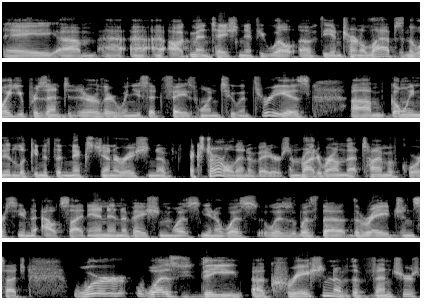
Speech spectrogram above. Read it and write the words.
a, um, a, a, augmentation, if you will, of the internal labs, and the way you presented it earlier when you said phase one, two, and three is um, going and looking at the next generation of external innovators. And right around that time, of course, you know, outside in innovation was you know was was was the the rage and such. Were was the uh, creation of the ventures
